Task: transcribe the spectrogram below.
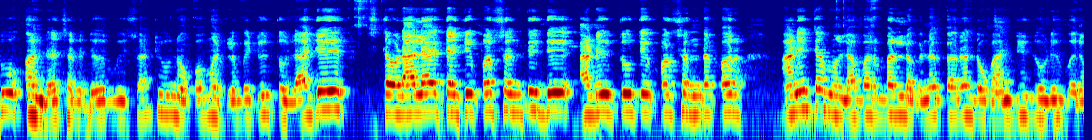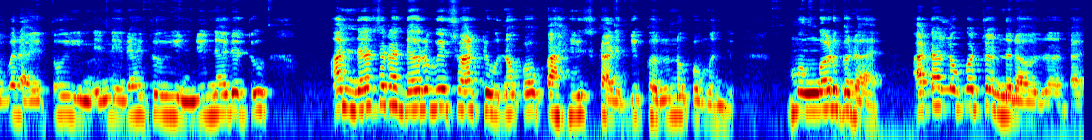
तू अंधश्रद्धेवर विश्वास ठेवू नको. म्हटलं बेटी तुला जे स्थळ आलं त्याची पसंती दे आणि तू ते पसंत कर. आणि त्या मुलाबरोबर लग्न कर. दोघांची जोडी बरोबर आहे. तो इंजिनियर आहे तू इंजिनियर आहे तू. अंधश्रद्धेवर विश्वास ठेवू नको काहीच काळजी करू नको म्हणजे. मंगळ ग्रह आहे. आता लोक चंद्रावर जात आहे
